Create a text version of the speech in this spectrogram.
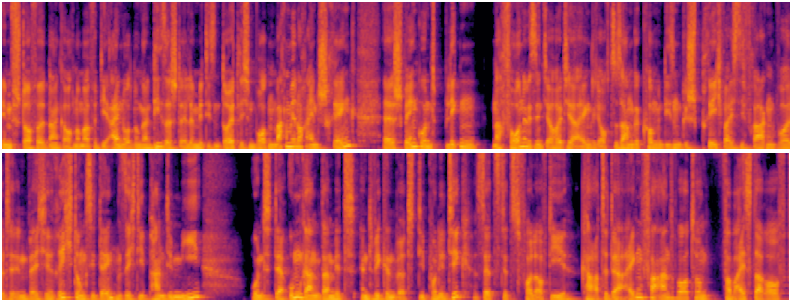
Impfstoffe. Danke auch nochmal für die Einordnung an dieser Stelle mit diesen deutlichen Worten. Machen wir noch einen Schwenk, äh, Schwenk und blicken nach vorne. Wir sind ja heute ja eigentlich auch zusammengekommen in diesem Gespräch, weil ich Sie fragen wollte, in welche Richtung Sie denken, sich die Pandemie und der Umgang damit entwickeln wird. Die Politik setzt jetzt voll auf die Karte der Eigenverantwortung, verweist darauf,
